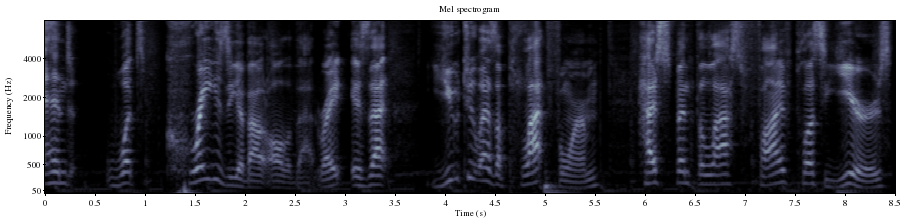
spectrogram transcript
And what's crazy about all of that right is that youtube as a platform has spent the last five plus years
